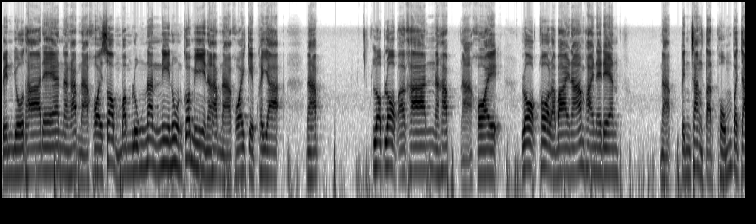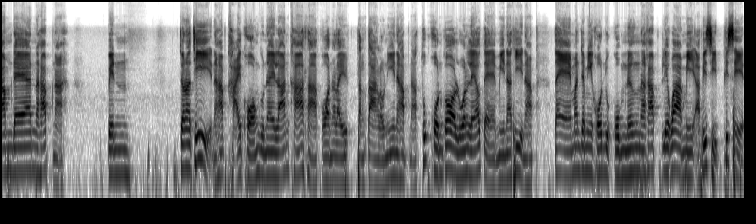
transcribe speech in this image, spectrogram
เป็นโยธาแดนนะครับนะคอยซ่อมบำรุงนั่นนี่นู่นก็มีนะครับนะคอยเก็บขยะนะครับ รอบๆอาคารนะครับนะคอยลอกท่อระบายน้ำภายในแดนนะเป็นช่างตัดผมประจำแดนนะครับนะเป็น เจ้าหน้าที่นะครับขายของอยู่ในร้านค้าสากลอะไรต่างๆ เหล่านี้นะครับนะทุกคนก็ล้วนแล้วแต่มีหน้าที่นะครับ แต่มันจะมีคนอยู่กลุ่มหนึ่งนะครับ เรียกว่ามีอภิสิทธิ์พิเศษ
